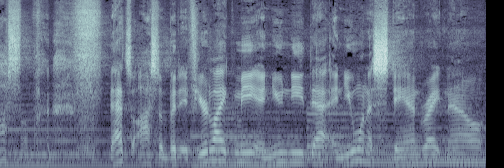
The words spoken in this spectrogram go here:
awesome. That's awesome. But if you're like me and you need that and you want to stand right now,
